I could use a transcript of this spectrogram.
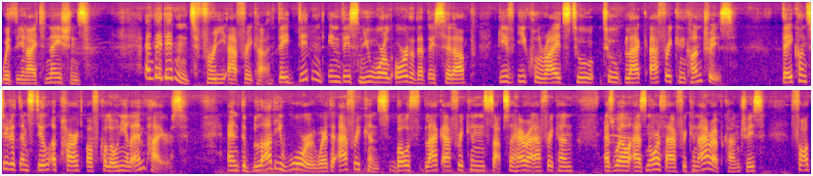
with the United Nations. And they didn't free Africa. They didn't, in this New World Order that they set up, give equal rights to, to black African countries. They considered them still a part of colonial empires. And the bloody war where the Africans, both black African, sub-Sahara African, as well as North African Arab countries, fought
